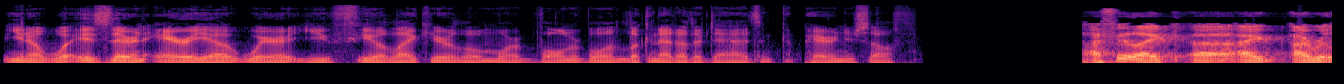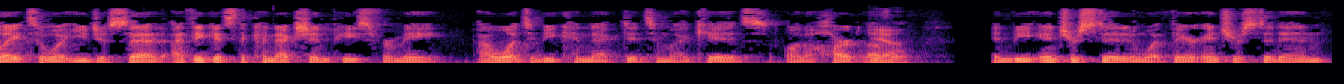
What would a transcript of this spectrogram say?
you know, what is there an area where you feel like you're a little more vulnerable and looking at other dads and comparing yourself? I feel like uh, I I relate to what you just said. I think it's the connection piece for me. I want to be connected to my kids on a heart level and be interested in what they're interested in.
